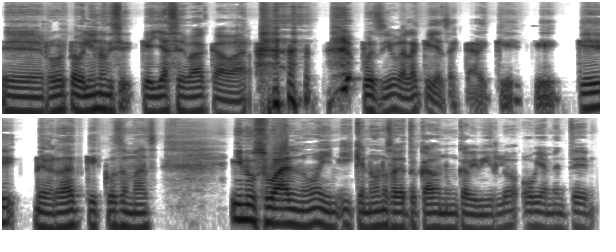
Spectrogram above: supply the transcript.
Eh, Roberto Avelino dice que ya se va a acabar. pues sí, ojalá que ya se acabe. Que, que, que, de verdad, qué cosa más inusual, ¿no? Y, y, que no nos había tocado nunca vivirlo. Obviamente,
